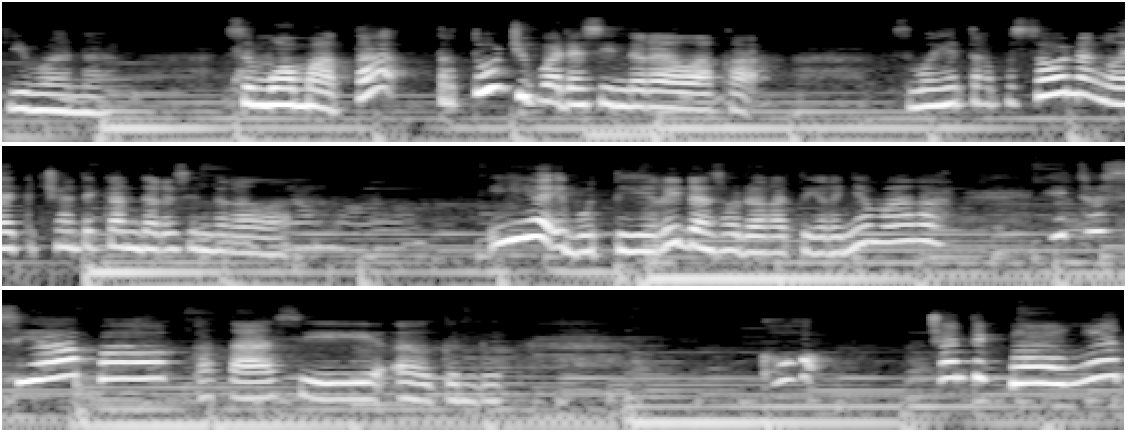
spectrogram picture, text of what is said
gimana? Semua mata tertuju pada Cinderella, Kak. Semuanya terpesona ngeliat kecantikan dari Cinderella. Iya, ibu tiri dan saudara tirinya marah. Itu siapa? Kata si eh, gendut. Kok cantik banget?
